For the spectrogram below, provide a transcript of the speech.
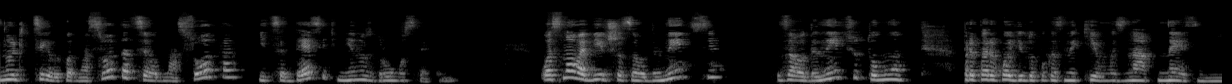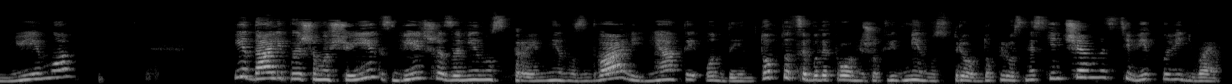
0,1 це 1 сота, і це 10 в мінус другому степені. Основа більша за одиницю, за одиницю, тому при переході до показників ми знак не змінюємо. І далі пишемо, що х більше за мінус 3. Мінус 2 відняти 1. Тобто це буде проміжок від мінус 3 до плюс нескінченності, відповідь В.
